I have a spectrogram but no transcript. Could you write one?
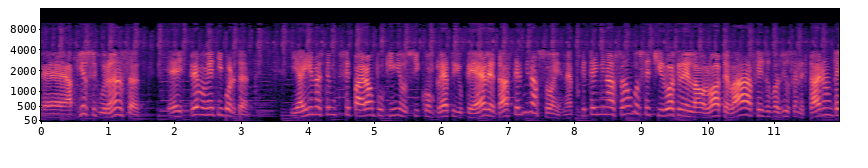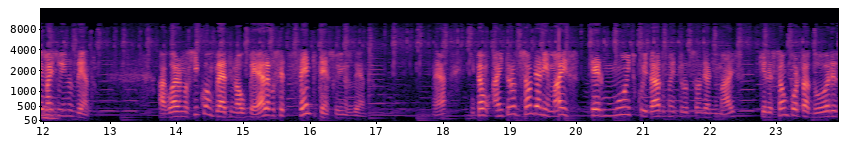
é, a biossegurança é extremamente importante. E aí nós temos que separar um pouquinho o ciclo completo e o PL das terminações, né? Porque terminação você tirou aquele lote lá, fez o vazio sanitário, não tem mais suínos dentro. Agora no ciclo completo e na UPL você sempre tem suínos dentro, né? Então a introdução de animais ter muito cuidado com a introdução de animais, que eles são portadores,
